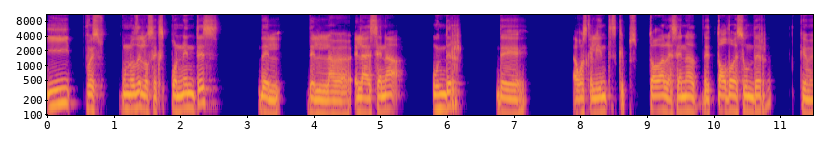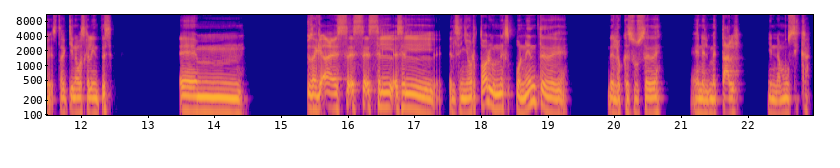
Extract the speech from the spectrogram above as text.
y pues uno de los exponentes del, de la, la escena under de Aguascalientes, que pues toda la escena de todo es under, que está aquí en Aguascalientes. Em, pues ah, es, es- es el, es el, el señor Tore, un exponente de, de lo que sucede en el metal y en la música.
